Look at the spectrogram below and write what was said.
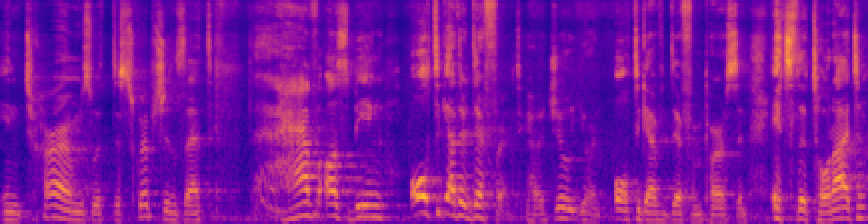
in terms with descriptions that have us being altogether different. You're a Jew, you're an altogether different person. It's the Torah, it's an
